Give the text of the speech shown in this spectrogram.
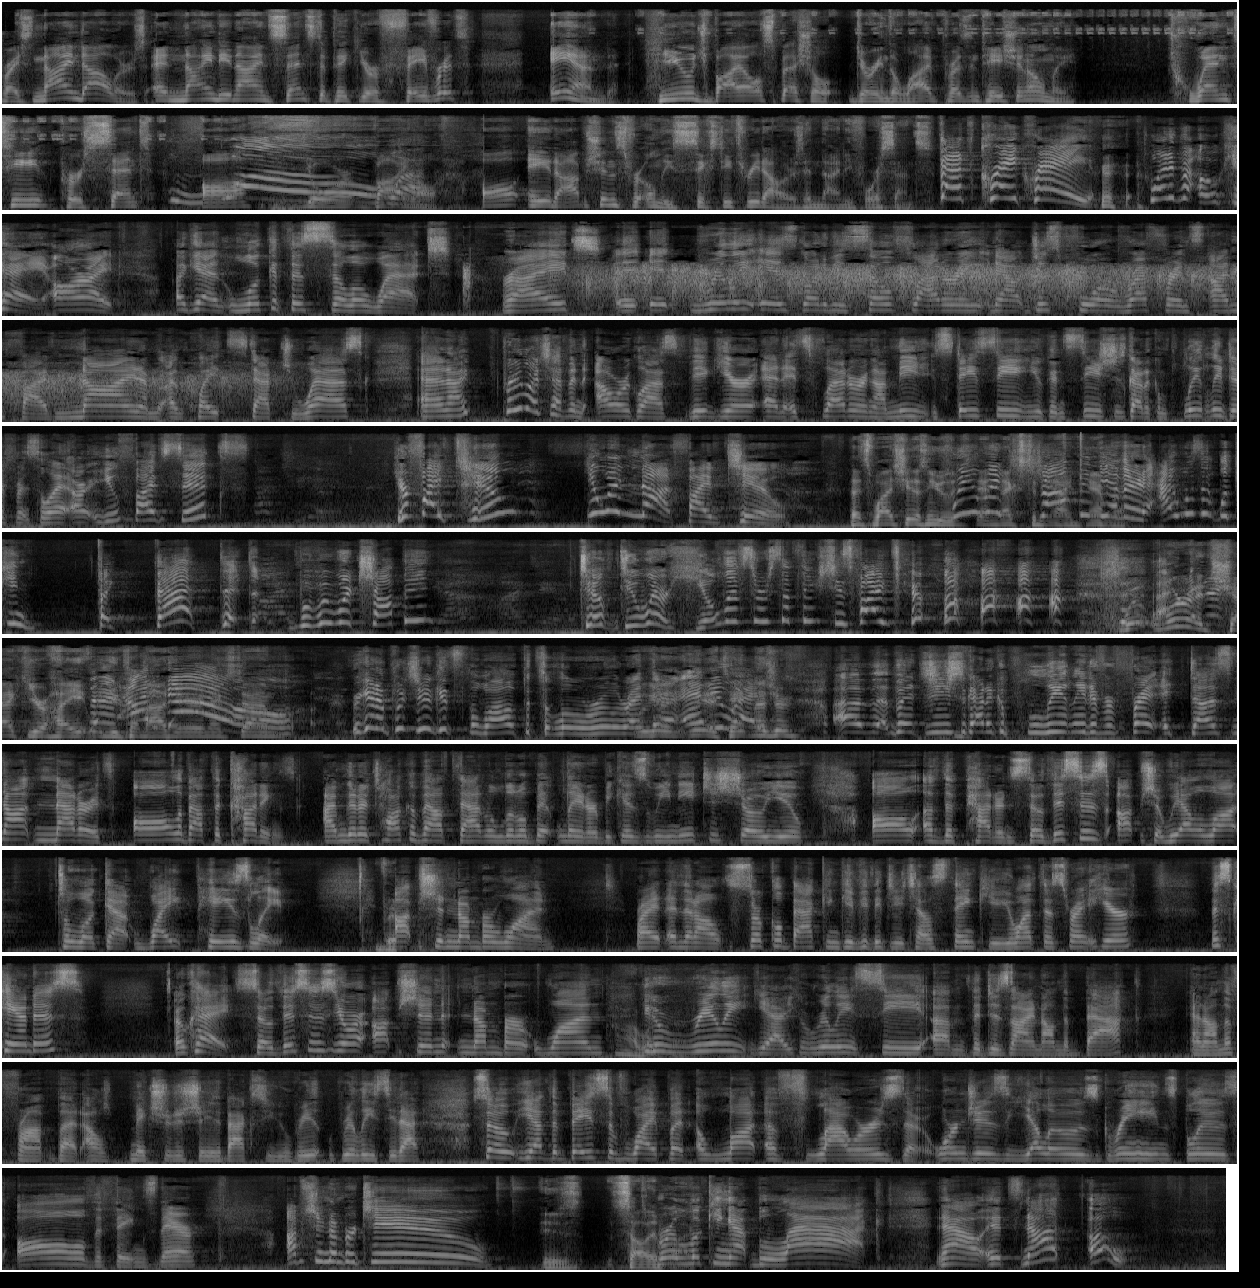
price $9.99 to pick your favorite and huge buy all special during the live presentation only. 20% off your buy all. All eight options for only $63.94. That's cray cray. 20 okay, all right. Again, look at this silhouette, right? It, it, really is going to be so flattering. Now, just for reference, I'm 5'9", I'm, I'm quite statuesque, and I pretty much have an hourglass figure, and it's flattering on me. Stacy, you can see she's got a completely different silhouette. Are you 5'6"? You're 5'2"? You are not 5'2". That's why she doesn't usually we stand next to me on camera. We went shopping the other day. I wasn't looking do, do you wear heel lifts or something? She's fine too. we're, we're going to check your height when you come I out know. here next time. We're going to put you against the wall, put the little ruler right we're there. Gonna, anyway, tape measure? Uh, but she's got a completely different front. It does not matter. It's all about the cuttings. I'm going to talk about that a little bit later because we need to show you all of the patterns. So this is option. We have a lot to look at. White paisley, Very option number one right? And then I'll circle back and give you the details. Thank you. You want this right here, Miss Candace? Okay, so this is your option number one. Oh, you can that. really, yeah, you can really see um, the design on the back and on the front, but I'll make sure to show you the back so you can re really see that. So you have the base of white, but a lot of flowers, uh, oranges, yellows, greens, blues, all the things there. Option number two is solid We're black. looking at black. Now, it's not, oh,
